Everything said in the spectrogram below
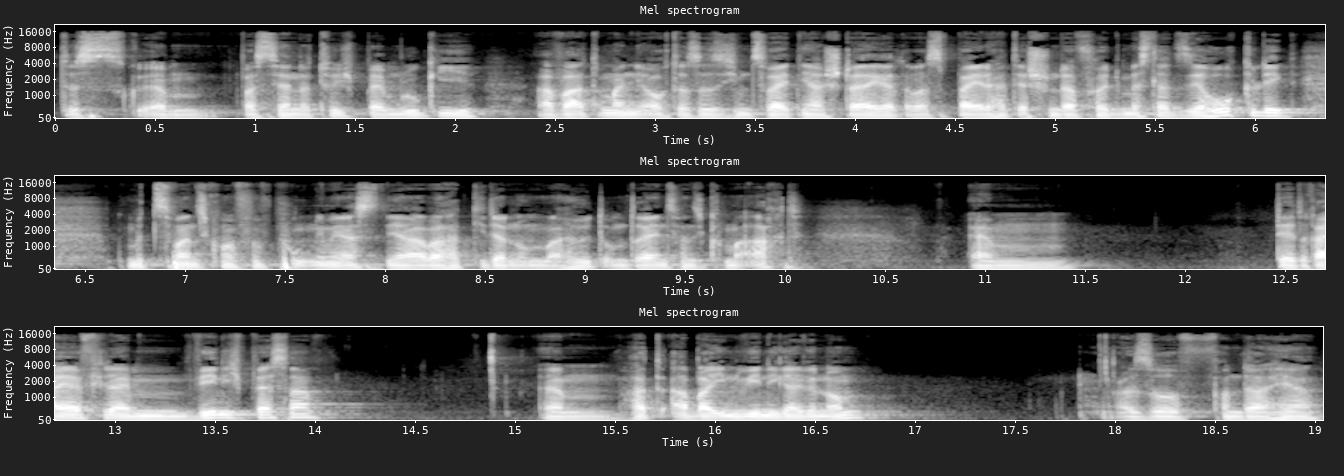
das, ähm, was ja natürlich beim Rookie erwartet man ja auch, dass er sich im zweiten Jahr steigert, aber Spider hat ja schon davor die Messlatte sehr hochgelegt mit 20,5 Punkten im ersten Jahr, aber hat die dann um erhöht um 23,8. Ähm, der Dreier fiel einem wenig besser, ähm, hat aber ihn weniger genommen. Also von daher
